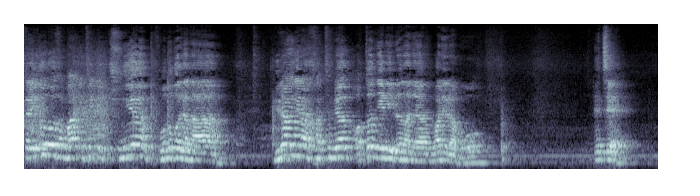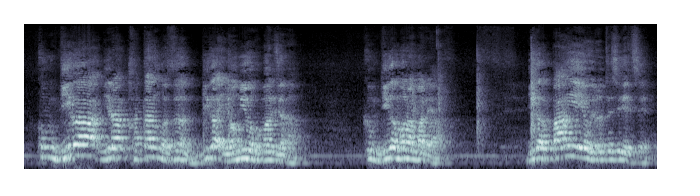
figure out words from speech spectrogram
자 이거 넣어서 많이 되게 중요한 보는 거잖아 니랑 니랑 같으면 어떤 일이 일어나냐 그 말이라고 됐지? 그럼 네가 니랑 같다는 것은 네가 0이요 그 말이잖아 그럼 네가 뭐란 말이야 네가 빵이에요 이런 뜻이겠지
